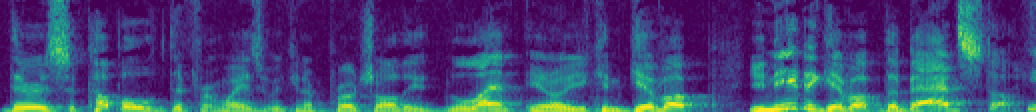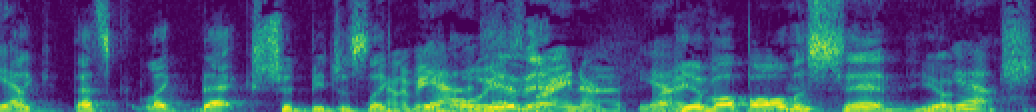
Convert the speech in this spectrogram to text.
there's a couple different ways we can approach all the Lent. You know, you can give up. You need to give up the bad stuff. Yeah. Like that's like that should be just like Kind of Yeah, give it. saying no-brainer. that, Yeah. give up all the sin. You know, Yeah. psh,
